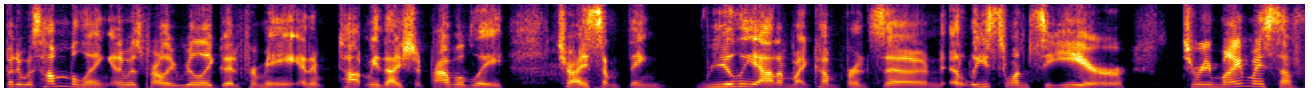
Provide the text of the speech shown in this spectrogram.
but it was humbling and it was probably really good for me. And it taught me that I should probably try something really out of my comfort zone at least once a year to remind myself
